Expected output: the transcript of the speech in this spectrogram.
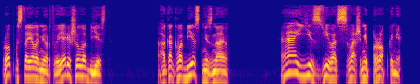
Пробка стояла мертвая, я решил в объезд. А как в объезд, не знаю. «Ай, язви вас с вашими пробками!»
